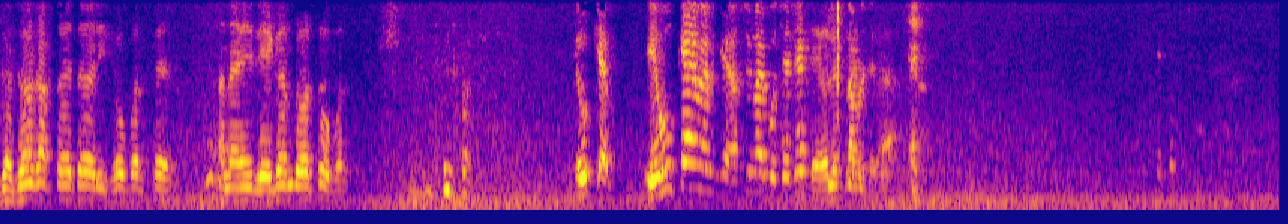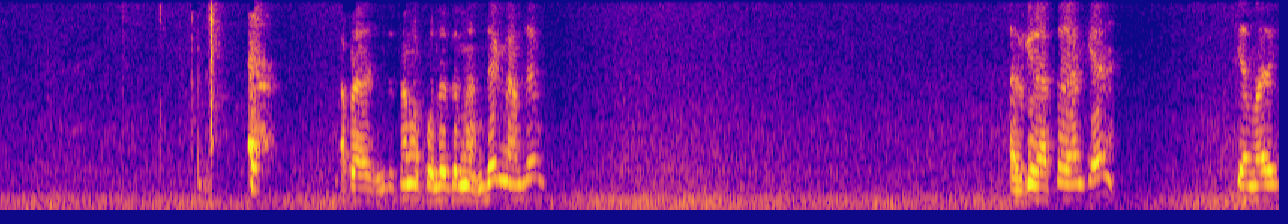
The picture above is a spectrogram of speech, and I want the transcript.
ગજવા કાપતો હોય તો અઢીસો ઉપર છે. અને અહીં રેગન દોઢસો ઉપર એવું કેમ? એવું કેમ એમ કે અશ્વિનભાઈ પૂછે છે? Development. આપડા હિન્દુસ્તાનમાં પોતે તમને સમજાય કે ના સમજાય? હલકી રાત તો એમ કે કે અમારી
